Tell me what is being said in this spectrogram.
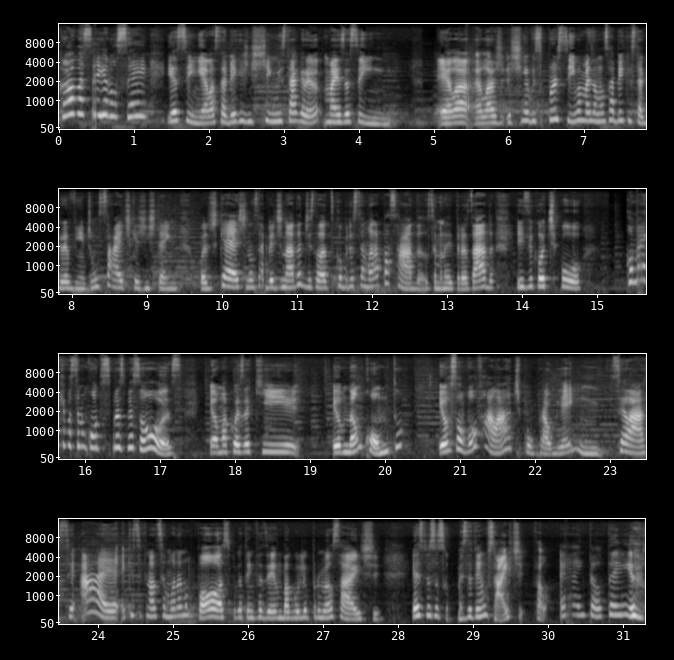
Como assim? Eu não sei. E assim, ela sabia que a gente tinha um Instagram, mas assim. Ela, ela tinha visto por cima, mas ela não sabia que o Instagram vinha de um site, que a gente tem podcast, não sabia de nada disso. Ela descobriu semana passada, semana retrasada, e ficou tipo: Como é que você não conta isso pras pessoas? É uma coisa que eu não conto. Eu só vou falar, tipo, pra alguém, sei lá, se, ah, é, é, que esse final de semana eu não posso, porque eu tenho que fazer um bagulho pro meu site. E as pessoas, mas você tem um site? Falo, é, então eu tenho.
